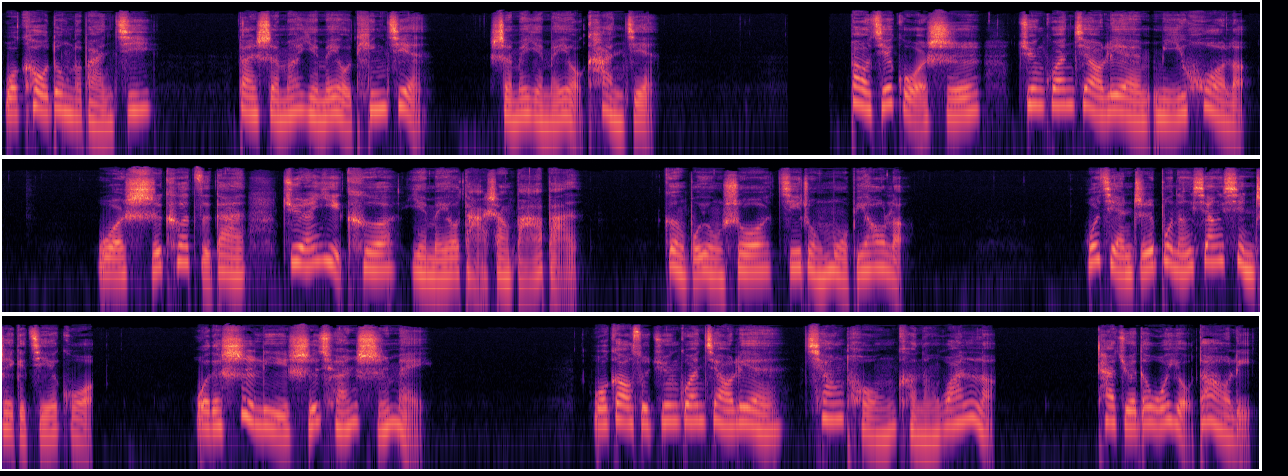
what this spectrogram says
我扣动了扳机，但什么也没有听见，什么也没有看见。报结果时，军官教练迷惑了我。十颗子弹居然一颗也没有打上靶板，更不用说击中目标了。我简直不能相信这个结果。我的视力十全十美。我告诉军官教练，枪筒可能弯了。他觉得我有道理，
